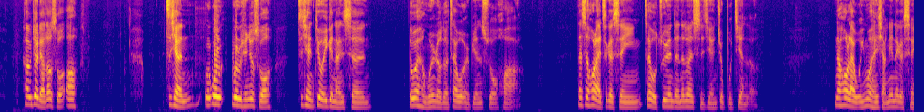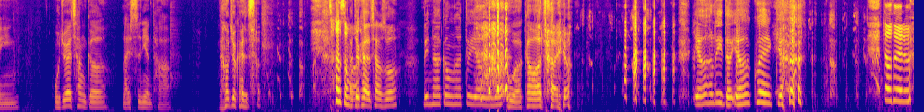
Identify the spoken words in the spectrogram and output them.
他们就聊到说，哦，之前魏魏魏如萱就说，之前就有一个男生都会很温柔的在我耳边说话，但是后来这个声音在我住院的那段时间就不见了。那后来我因为很想念那个声音，我就会唱歌来思念他，然后就开始唱。唱什么？他就开始唱说：“你若讲啊对啊，我若有啊靠我台哦，摇你都摇过桥。倒退路。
